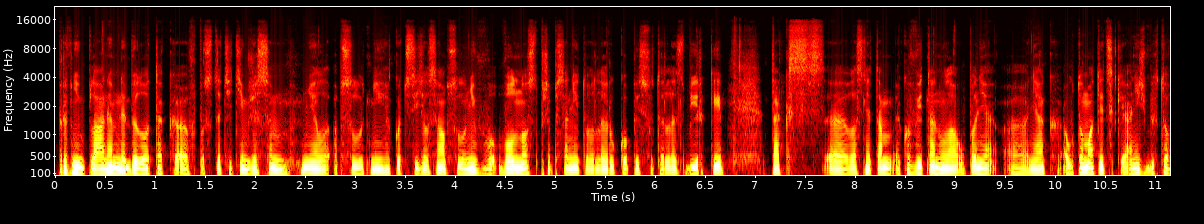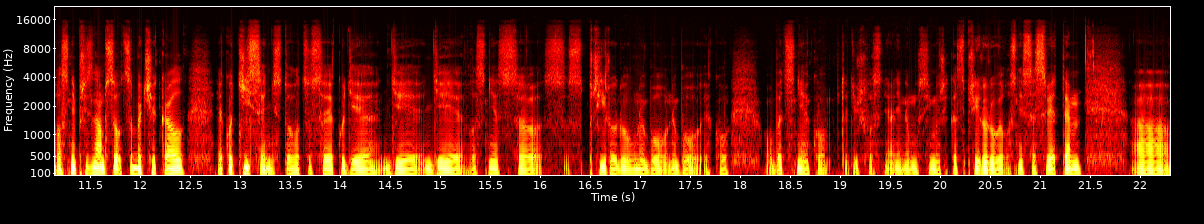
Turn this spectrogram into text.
prvním plánem nebylo, tak eh, v podstatě tím, že jsem měl absolutní, jako cítil jsem absolutní volnost při psaní tohle rukopisu, téhle sbírky, tak eh, vlastně tam jako vytanula úplně eh, nějak automaticky, aniž bych to vlastně přiznám se od sebe čekal jako tíseň z toho, co se jako děje, děje, děje vlastně s, s, s přírodou nebo, nebo jako obecně, jako teď už vlastně ani nemusíme říkat s přírodou, vlastně se světem a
